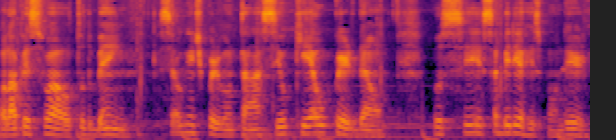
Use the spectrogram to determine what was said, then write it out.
Olá pessoal, tudo bem? Se alguém te perguntasse o que é o perdão, você saberia responder?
